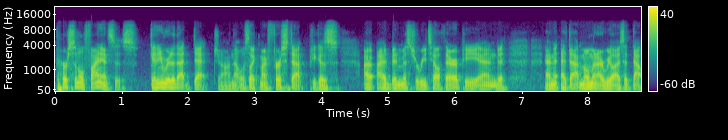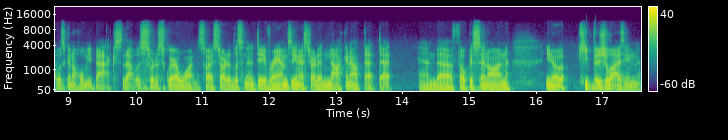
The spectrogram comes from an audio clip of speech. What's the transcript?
personal finances, getting rid of that debt, John. That was like my first step because I, I had been Mr. Retail Therapy and and at that moment, I realized that that was going to hold me back. So that was sort of square one. So I started listening to Dave Ramsey and I started knocking out that debt and uh, focusing on, you know, keep visualizing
